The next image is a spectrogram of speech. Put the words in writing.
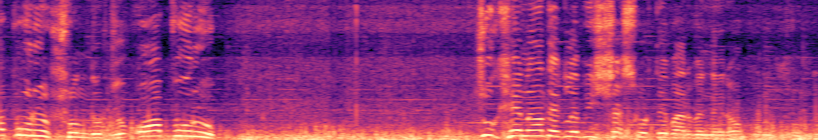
অপরূপ সৌন্দর্য, অপরূপ। চোখে না দেখলে বিশ্বাস করতে পারবেন না এর অপরূপ সৌন্দর্য।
